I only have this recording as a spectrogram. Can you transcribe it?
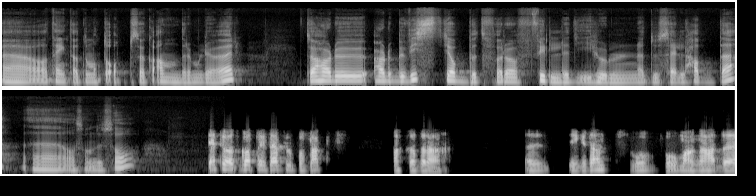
eh, og tenkte at du måtte oppsøke andre miljøer. Så har du, har du bevisst jobbet for å fylle de hullene du selv hadde, eh, og som du så? Jeg tror et godt eksempel på flaks, akkurat det der. Eh, ikke sant? Hvor, hvor mange hadde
